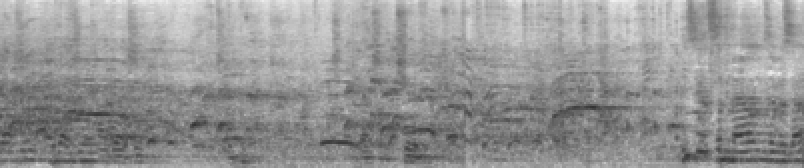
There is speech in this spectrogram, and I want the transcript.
got you, I got you, I got you. I got you, sure. He's got some mountains of his own.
